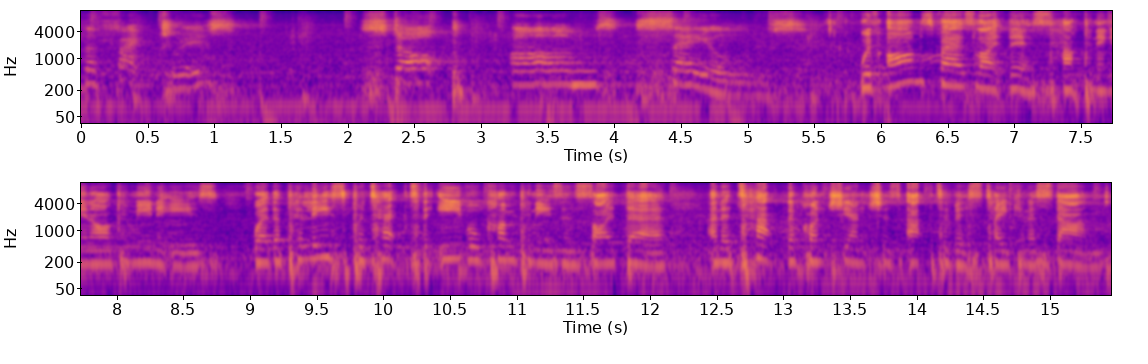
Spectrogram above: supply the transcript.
the factories, stop arms sales. With arms fairs like this happening in our communities, where the police protect the evil companies inside there and attack the conscientious activists taking a stand,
